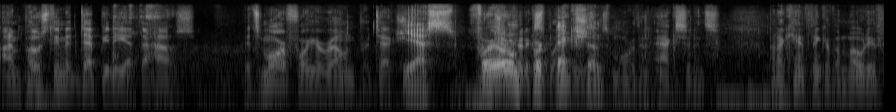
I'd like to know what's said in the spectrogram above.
I'm posting a deputy at the house. It's more for your own protection. Yes, for wish I your own could explain these protection. more than accidents, but I can't think of a motive.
